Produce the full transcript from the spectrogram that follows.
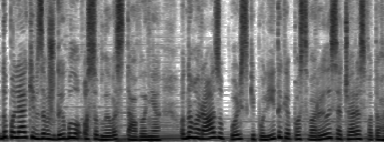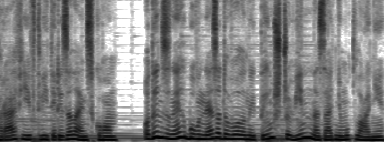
До поляків завжди було особливе ставлення. Одного разу польські політики посварилися через фотографії в Твіттері Зеленського. Один з них був незадоволений тим, що він на задньому плані.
